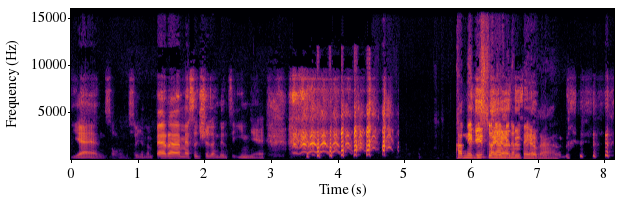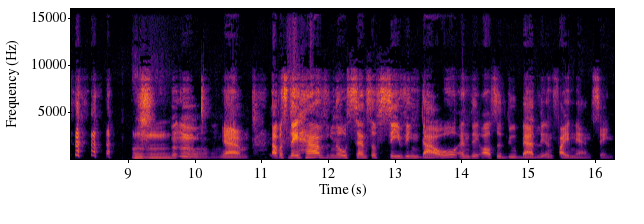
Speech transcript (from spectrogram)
Yan. So kung gusto niyo ng pera, message nyo lang din si Inye. Kami gusto namin ng pera. Mm-mm. Mm-mm. Yeah. Tapos they have no sense of saving daw and they also do badly in financing.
